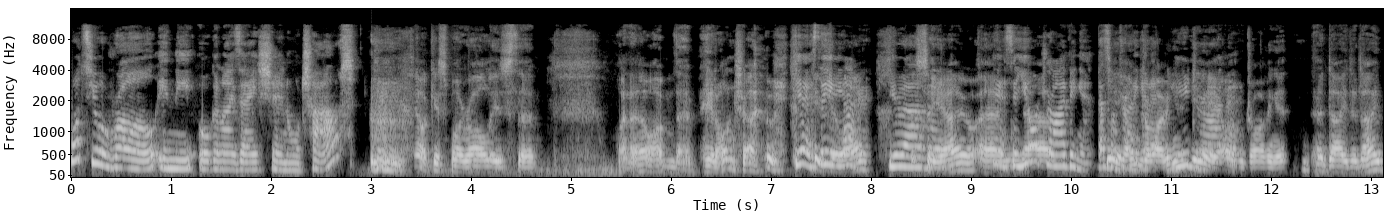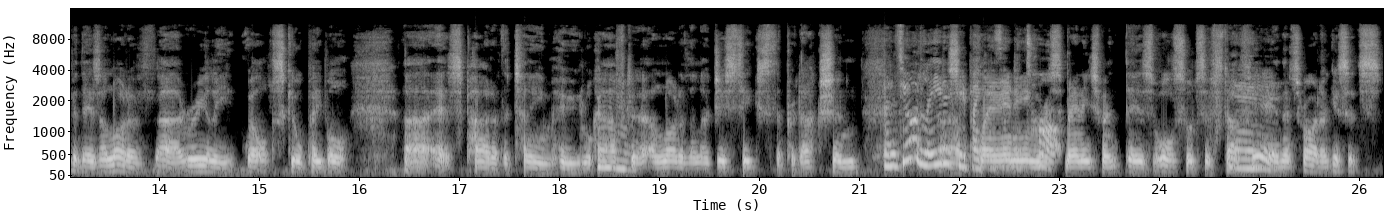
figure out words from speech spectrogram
What's your role in the organisation or chart? I guess my role is the, I know I'm the head honcho. Yeah, if you CEO. like, You are the the- CEO. yeah, so you're uh, driving it. That's what yeah, I'm I'm trying to get at. driving it. drive yeah, it. I'm driving it day to day. But there's a lot of uh, really well skilled people uh, as part of the team who look Mm. after a lot of the logistics, the production, But it's your uh, leadership, I guess, at the top. risk management. There's all sorts of stuff. Yeah. Yeah, that's right. I guess it's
